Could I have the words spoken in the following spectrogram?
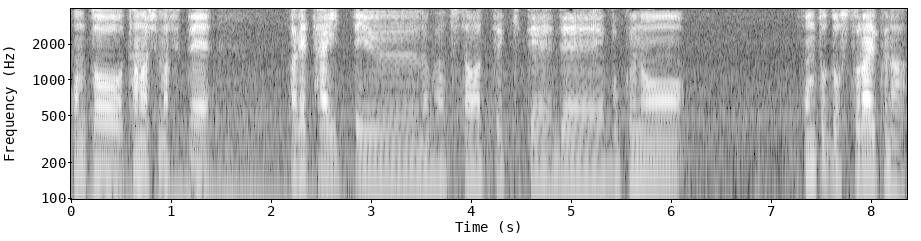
本当楽しませてあげたいっていうのが伝わってきて、で、僕の、本当ドストライクな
